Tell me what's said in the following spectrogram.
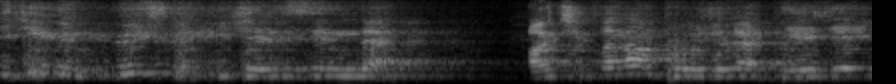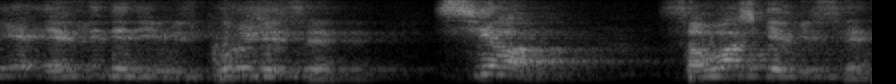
iki gün, üç gün içerisinde açıklanan projeler TCG 50 dediğimiz projesi SİHA savaş gemisi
